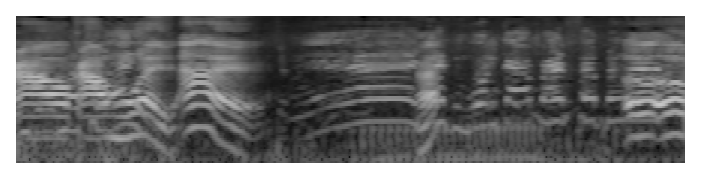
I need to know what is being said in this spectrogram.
កៅកៅមួយអើហ៎អឺអឺ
